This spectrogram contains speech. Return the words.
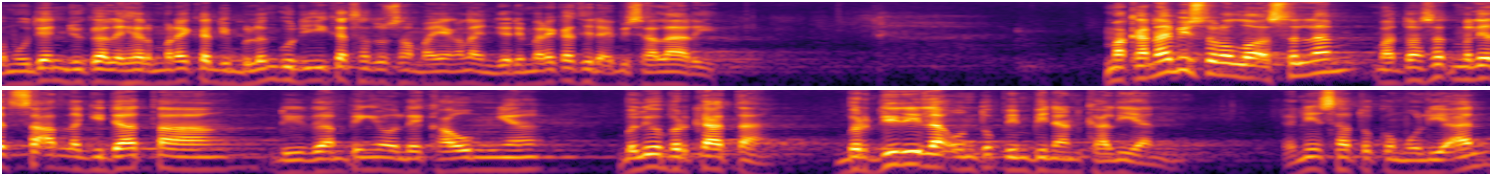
Kemudian juga leher mereka dibelenggu, diikat satu sama yang lain. Jadi mereka tidak bisa lari. Maka Nabi SAW pada saat melihat saat lagi datang, didampingi oleh kaumnya, beliau berkata, berdirilah untuk pimpinan kalian. Dan ini satu kemuliaan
